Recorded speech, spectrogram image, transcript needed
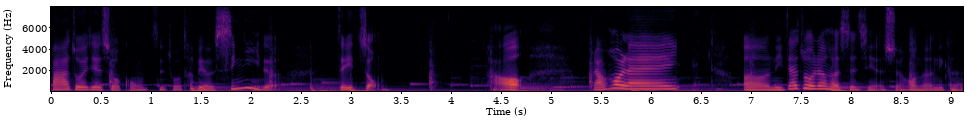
帮他做一些手工制作，特别有新意的。这一种好，然后嘞。呃，你在做任何事情的时候呢，你可能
